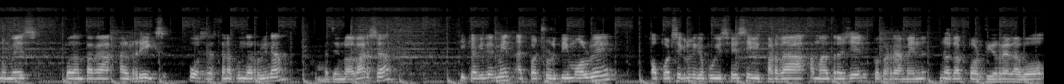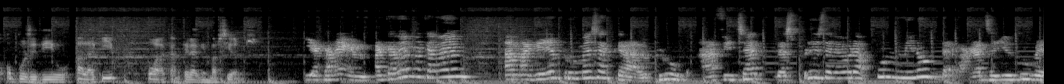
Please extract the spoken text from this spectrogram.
només poden pagar els rics o s'estan a punt d'arruïnar, com per exemple el Barça, i que evidentment et pot sortir molt bé o pot ser que l'únic que puguis fer sigui fardar amb altra gent però que realment no t'aporti res de bo o positiu a l'equip o a la cartera d'inversions. I acabem, acabem, acabem amb aquella promesa que el club ha fitxat després de veure un minut de regats a YouTube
